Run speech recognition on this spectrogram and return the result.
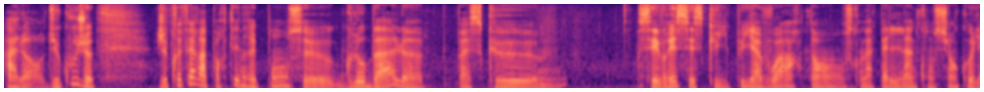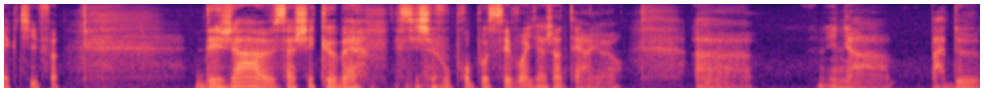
Alors, du coup, je, préfère apporter une réponse euh, globale parce que c'est vrai, c'est ce qu'il peut y avoir dans ce qu'on appelle l'inconscient collectif. Déjà, sachez que ben, si je vous propose ces voyages intérieurs, il n'y a pas de,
